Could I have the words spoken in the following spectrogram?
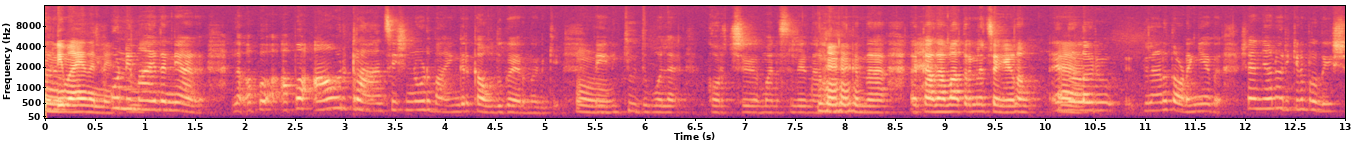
ഉണ്ണിമായ തന്നെ ഉണ്ണിമായ തന്നെയാണ്. അപ്പോൾ അപ്പോൾ ആ ഒരു ട്രാൻസിഷനോട് ഭയങ്കര കൗതുകമായിരുന്നു എനിക്ക്. എനിക്ക് എനിക്കും ഇതുപോലെ കുറച്ച് മനസ്സിൽ നടക്കുന്ന കഥാപാത്രങ്ങൾ ചെയ്യണം എന്നുള്ള ഒരു ഇതിലാണ് തുടങ്ങിയത്. പക്ഷെ ഞാൻ ഒരിക്കലും പ്രതീക്ഷ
